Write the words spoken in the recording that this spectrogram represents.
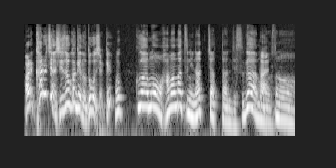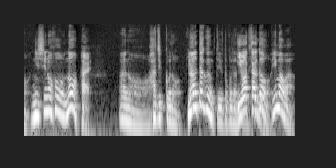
あれカルちゃん静岡県のどこでしたっけ？僕はもう浜松になっちゃったんですが、はい。もうその西の方のはい。あの端っこのな岩田郡っていうところだったんですけ岩ど今は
